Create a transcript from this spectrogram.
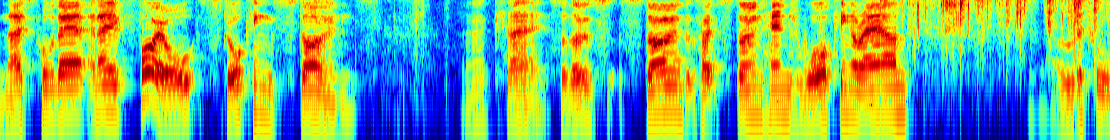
Nice pull there. And a foil, Stalking Stones. Okay, so those stones, it's like Stonehenge walking around. A little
